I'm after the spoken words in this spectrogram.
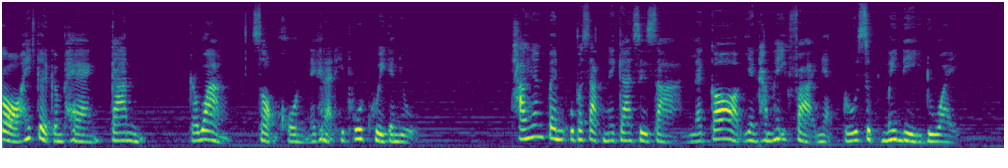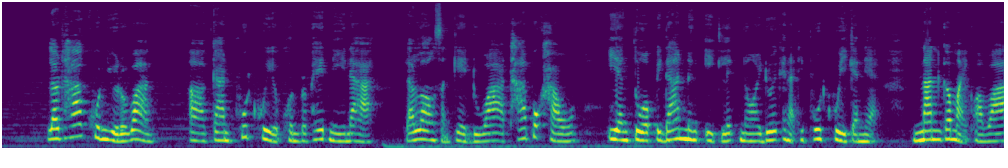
ก่อให้เกิดกำแพงกั้นระหว่าง สองคนในขณะที่พูดคุยกันอยู่ ทั้งยังเป็นอุปสรรคในการสื่อสาร และก็ยังทำให้อีกฝ่ายเนี่ยรู้สึกไม่ดีด้วย แล้วถ้าคุณอยู่ระหว่างการพูดคุยกับคนประเภทนี้นะคะ แล้วลองสังเกตดูว่าถ้าพวกเขาเอียงตัวไปด้านหนึ่งอีกเล็กน้อยด้วยขณะที่พูดคุยกันเนี่ย นั่นก็หมายความว่า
